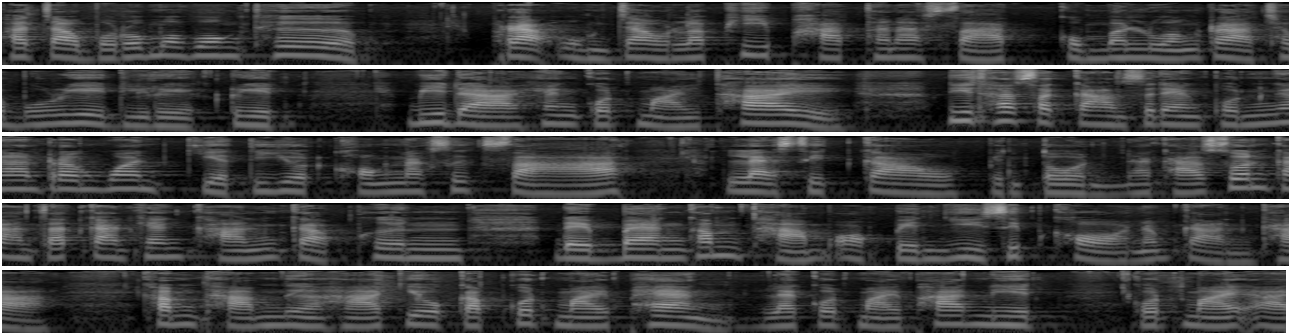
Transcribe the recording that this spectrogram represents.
พระเจ้าบรมวงศ์เธอพระองค์เจ้าละพี่พัฒนศักดิ์กรมหลวงราชบุรีดิเรกฤทธิ์ บิดาแห่งกฎหมายไทย นิทรรศการแสดงผลงานรางวัลเกียรติยศของนักศึกษา และสิทธิ์เก่าเป็นต้นนะคะ ส่วนการจัดการแข่งขันกับเพิ่นได้แบ่งคำถามออกเป็น 20 ข้อน้ำกันค่ะคำถามเนื้อหาเกี่ยวกับกฎหมายแพ่ง และกฎหมายพาณิชย์ กฎหมายอา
